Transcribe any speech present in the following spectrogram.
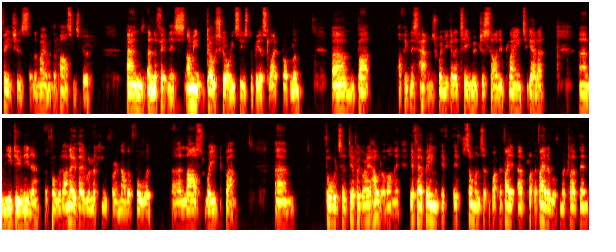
features at the moment. The passing's good, and and the fitness. I mean, goal scoring seems to be a slight problem, um, but I think this happens when you get a team who've just started playing together. Um, you do need a, a, forward. I know they were looking for another forward uh, last week, but um, forwards are difficult to hold of, aren't they? If they're being, if, if someone's available from a club, then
